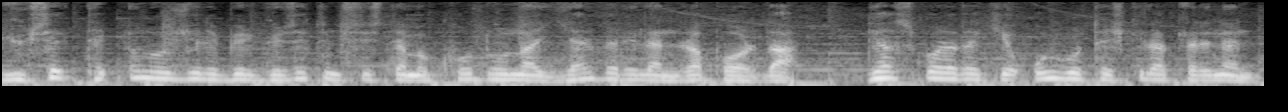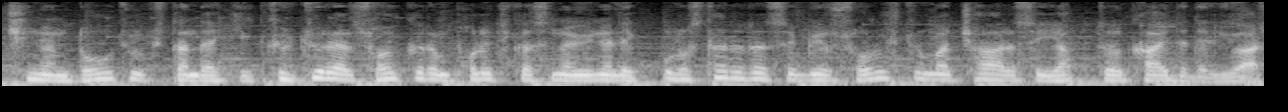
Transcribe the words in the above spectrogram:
yüksek teknolojili bir gözetim sistemi kurduğuna yer verilen raporda diasporadaki Uygur teşkilatlarının Çin'in Doğu Türkistan'daki kültürel soykırım politikasına yönelik uluslararası bir soruşturma çağrısı yaptığı kaydediliyor.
